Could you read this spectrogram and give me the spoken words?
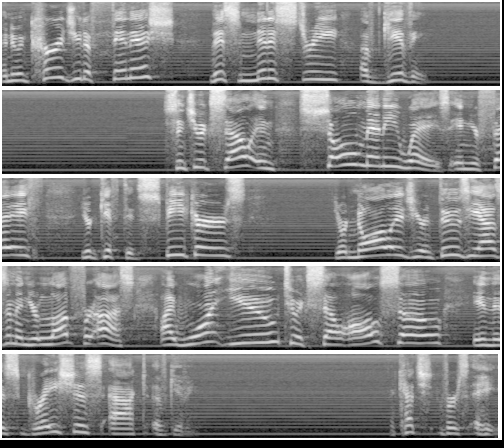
and to encourage you to finish this ministry of giving. Since you excel in so many ways in your faith, you're gifted speakers, your knowledge, your enthusiasm, and your love for us, I want you to excel also in this gracious act of giving. Now catch verse 8.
